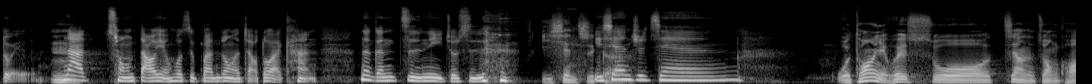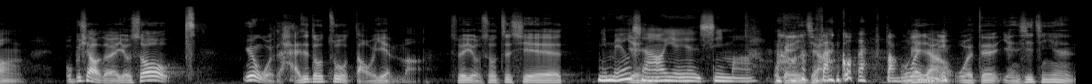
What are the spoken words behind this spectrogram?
对了。嗯、那从导演或是观众的角度来看，那跟自逆就是。一线之隔，一线之间。我通常也会说这样的状况，我不晓得、欸。有时候，因为我的孩子都做导演嘛，所以有时候这些你没有想要演演戏吗？我跟你讲，反过来访问你。我跟你讲，我的演戏经验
